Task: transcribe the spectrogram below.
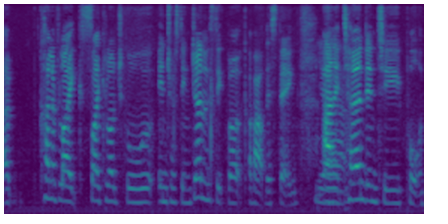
a kind of like psychological, interesting journalistic book about this thing, and it turned into porn.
